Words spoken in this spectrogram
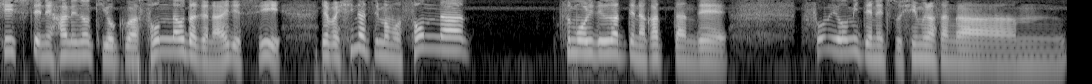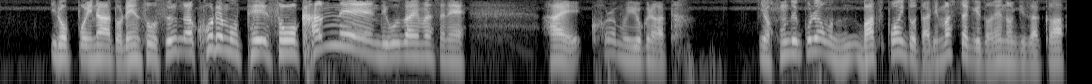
決してね、羽の記憶はそんな歌じゃないですし、やっぱひなちまもそんなつもりで歌ってなかったんで、それを見てね、ちょっと日村さんが、うん、色っぽいなと連想するのは、これも低層観念でございましたね。はい。これも良くなかった。いや、本当にこれはもう、罰ポイントってありましたけどね、乃木坂。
